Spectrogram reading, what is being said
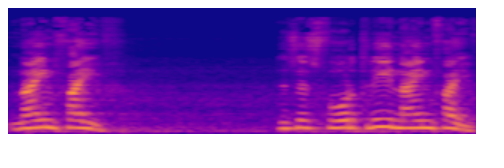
nine five. This is four three nine five.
